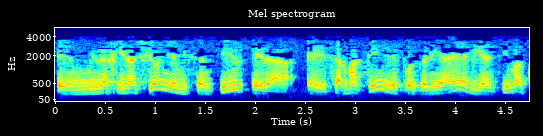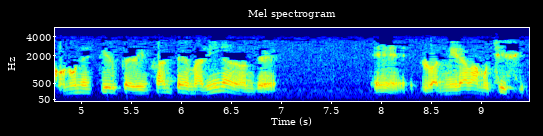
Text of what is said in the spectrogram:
en mi imaginación y en mi sentir era eh, San Martín y después venía él y encima con un estirpe de infante de marina donde eh, lo admiraba muchísimo,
